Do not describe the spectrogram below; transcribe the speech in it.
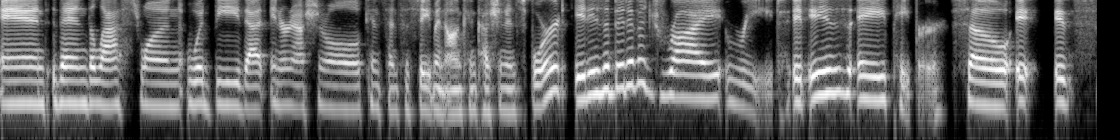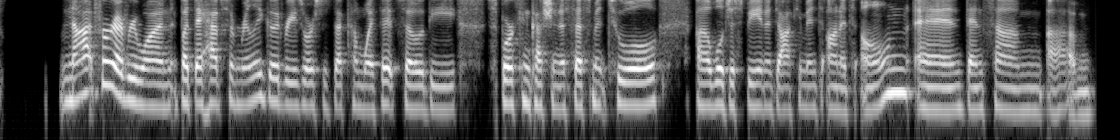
And then the last one would be that international consensus statement on concussion in sport. It is a bit of a dry read. It is a paper. So it it's not for everyone, but they have some really good resources that come with it. So the sport concussion assessment tool uh, will just be in a document on its own, and then some um,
